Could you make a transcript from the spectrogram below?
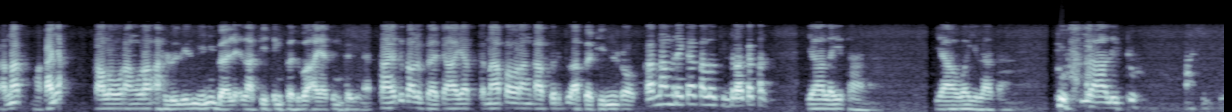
Karena makanya kalau orang-orang ahlul ilmi ini balik lagi sing berdua ayat yang bayinat. Saya itu kalau baca ayat kenapa orang kafir itu abadi di neraka? Karena mereka kalau di neraka kan ya laitana, ya wailatana, duh ya duh asik.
